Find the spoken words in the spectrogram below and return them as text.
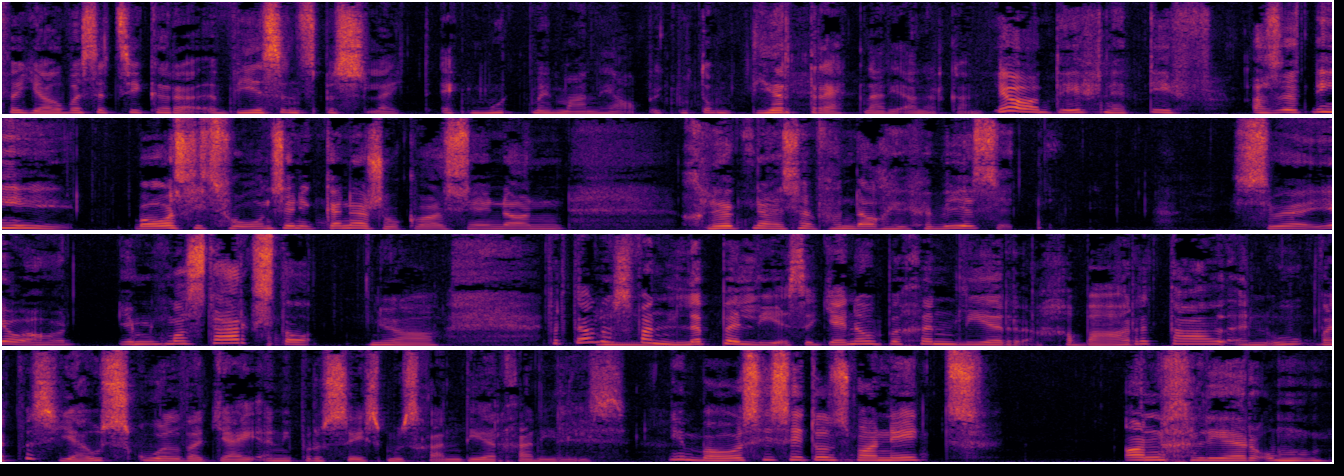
Vir jou was dit seker 'n wesensbesluit. Ek moet my man help. Ek moet hom deurtrek na die ander kant. Ja, definitief. As dit nie basies vir ons en die kinders ook was en dan geluk nou is hy vandag hier gewees het. So ja, jy moet maar sterk staan. Ja. Vertel ons hmm. van lippe lees. Het jy nou begin leer gebaretaal en hoe wat was jou skool wat jy in die proses moes gaan deurgaan, Elise? Nee, basies het ons maar net aangeleer om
